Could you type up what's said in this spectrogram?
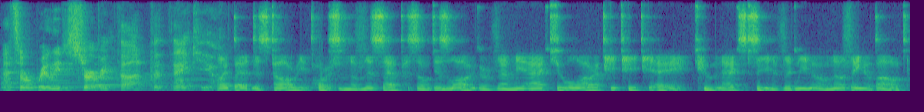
That's a really disturbing thought, but thank you. I bet the story portion of this episode is longer than the actual RTTTA. Two next scene that we know nothing about.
